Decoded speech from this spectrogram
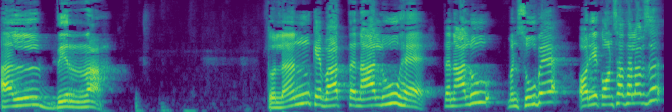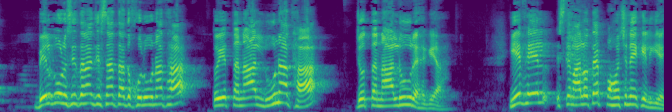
البرا تو لن کے بعد تنالو ہے۔ تنالو منصوب ہے، اور یہ کون سا تھا لفظ؟ بالکل اسی طرح جس طرح تدخلونا تھا۔ تو یہ تنالونا تھا جو تنالو رہ گیا۔ یہ فیل استعمال ہوتا ہے پہنچنے کے لیے۔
